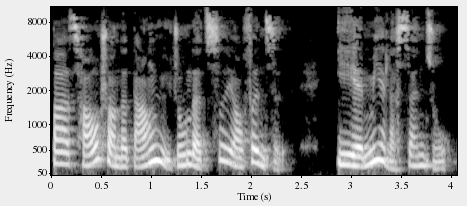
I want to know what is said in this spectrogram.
把曹爽的党羽中的次要分子也灭了三族，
